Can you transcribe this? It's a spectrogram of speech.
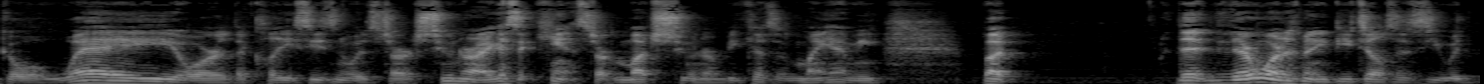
go away or the clay season would start sooner. I guess it can't start much sooner because of Miami. But th- there weren't as many details as you would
